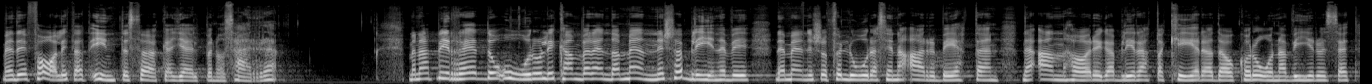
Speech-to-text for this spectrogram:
men det är farligt att inte söka hjälpen hos Herren. Men att bli rädd och orolig kan varenda människa bli när, vi, när människor förlorar sina arbeten, när anhöriga blir attackerade av coronaviruset,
